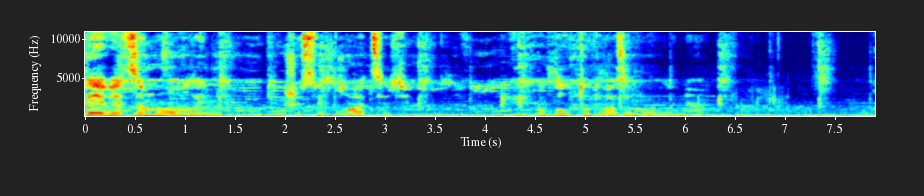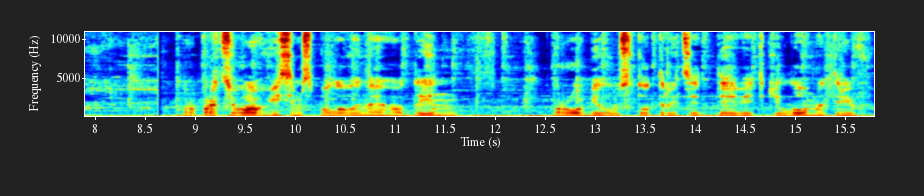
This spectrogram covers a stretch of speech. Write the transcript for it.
9 замовлень, 2620. І по болту два замовлення. Пропрацював 8,5 годин, пробігу 139 кілометрів.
